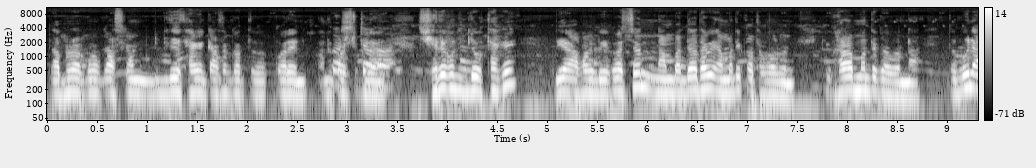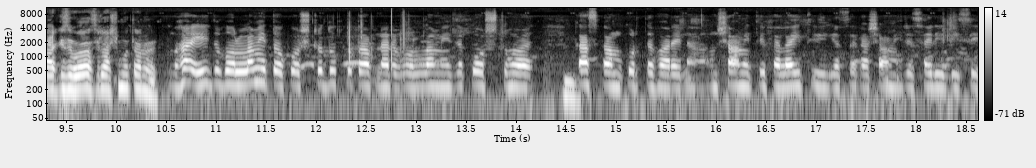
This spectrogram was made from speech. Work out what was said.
তো আপনারা কোনো কাজ কাম বিদেশে থাকেন কাজ করতে করেন অনেক কষ্ট করেন সেরকম যদি লোক থাকে বিয়ে আপনাকে বিয়ে করছেন নাম্বার দেওয়া থাকবে আমাদের কথা বলবেন। কেউ খারাপ মতো করবেন না। তো বোন আর কিছু বলা ছিল আসলে আপনার? ভাই এই যে বললামই তো কষ্ট দুঃখ তো আপনারা এই যে কষ্ট হয়। কাজ কাম করতে পারে না। এখন স্বামীতে ফেলাই তুই গেছে স্বামীরে ছাড়িয়ে দিছে।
